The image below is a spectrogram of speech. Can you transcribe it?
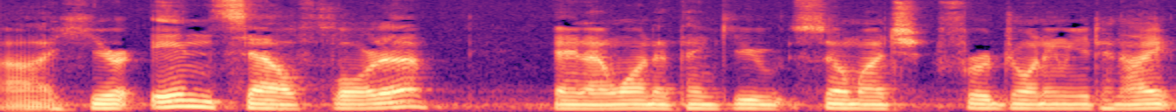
uh, here in South Florida. And I want to thank you so much for joining me tonight,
